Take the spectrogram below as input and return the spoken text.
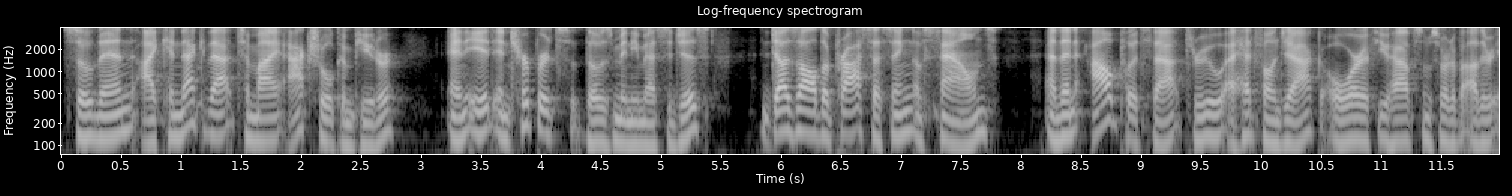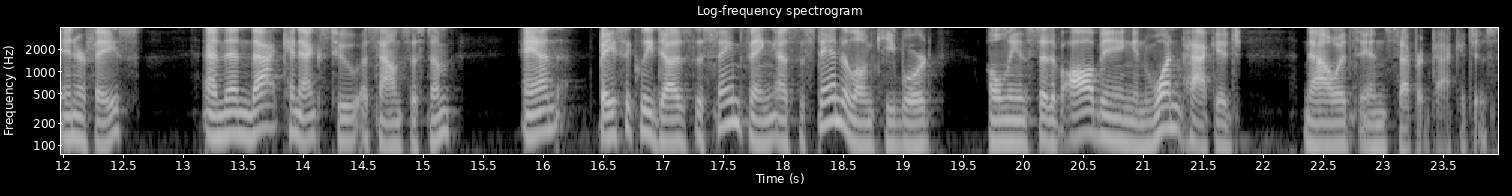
So then I connect that to my actual computer and it interprets those MIDI messages, does all the processing of sounds, and then outputs that through a headphone jack or if you have some sort of other interface and then that connects to a sound system and basically does the same thing as the standalone keyboard, only instead of all being in one package, now it's in separate packages.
